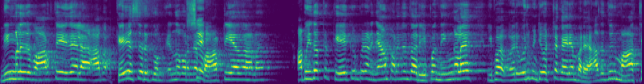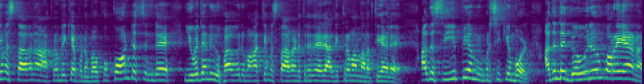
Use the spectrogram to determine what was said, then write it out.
നിങ്ങളൊരു വാർത്ത ചെയ്താൽ കേസ് കേസെടുക്കും എന്ന് പറഞ്ഞ പാർട്ടി ഏതാണ്? അപ്പൊ ഇതൊക്കെ കേൾക്കുമ്പോഴാണ് ഞാൻ പറഞ്ഞത് അറിയാം? ഇപ്പം നിങ്ങളെ ഇപ്പോൾ ഒരു മിനിറ്റ് ഒറ്റ കാര്യം പറയാം. അതൊരു മാധ്യമ സ്ഥാപനം ആക്രമിക്കപ്പെടുമ്പോൾ കോൺഗ്രസിന്റെ യുവജന വിഭാഗം ഒരു മാധ്യമ സ്ഥാപനത്തിന് നേരെ അതിക്രമം നടത്തിയാലേ അത് സി പി എം വിമർശിക്കുമ്പോൾ അതിന്റെ ഗൗരവം കുറയാണ്.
